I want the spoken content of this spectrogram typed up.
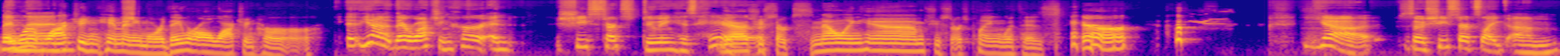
they and weren't watching him anymore. They were all watching her. Uh, yeah, they're watching her and she starts doing his hair. Yeah, she starts smelling him. She starts playing with his hair. yeah, so she starts like um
